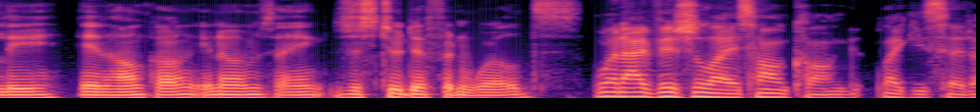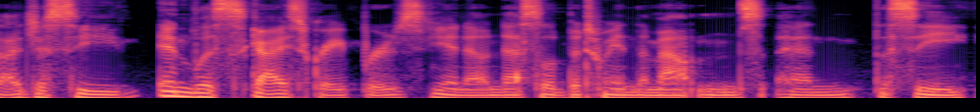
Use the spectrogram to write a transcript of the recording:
in Hong Kong. You know what I'm saying? Just two different worlds. When I visualize Hong Kong, like you said, I just see endless skyscrapers, you know, nestled between the mountains and the sea.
